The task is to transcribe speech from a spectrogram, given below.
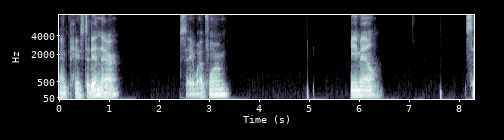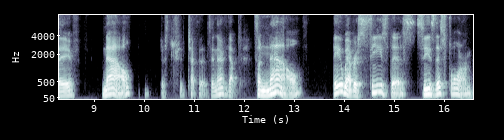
and paste it in there. Say web form, email, save. Now, just check that it's in there. Yep. So now Aweber sees this, sees this form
